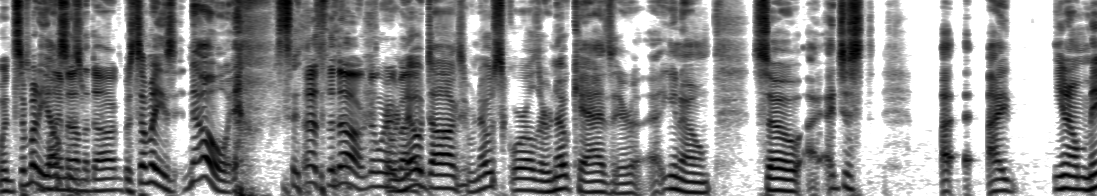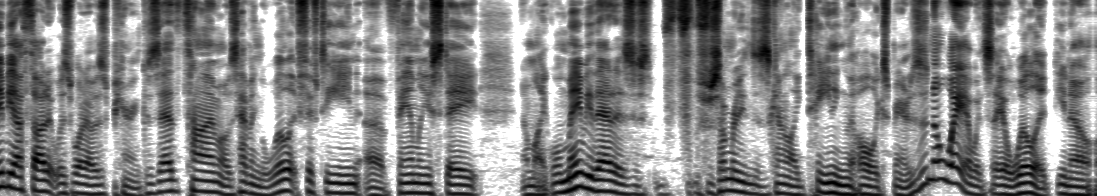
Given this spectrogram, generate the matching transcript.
when somebody else it is on the dog? when somebody's no, That's the dog. Don't worry about it. there were about no it. dogs, there were no squirrels, there were no cats, there, were, uh, you know. So I, I just, I, I, you know, maybe I thought it was what I was hearing because at the time I was having a Willett 15, a family estate. And I'm like, well, maybe that is just, for some reason, is kind of like tainting the whole experience. There's no way I would say a Willett, you know,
